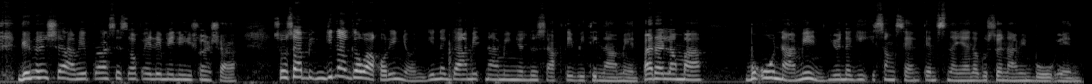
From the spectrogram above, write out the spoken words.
Ganun siya. May process of elimination siya. So, sabi, ginagawa ko rin yun. Ginagamit namin yun dun sa activity namin. Para lang ma buo namin yung nag-iisang sentence na yan na gusto namin buuin.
